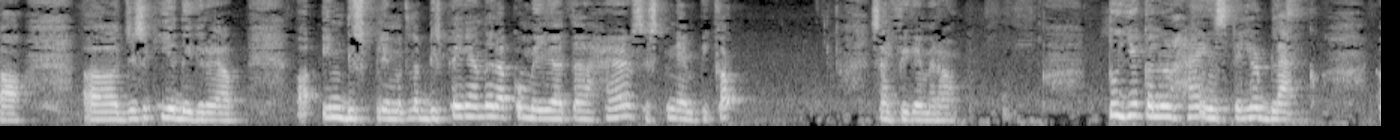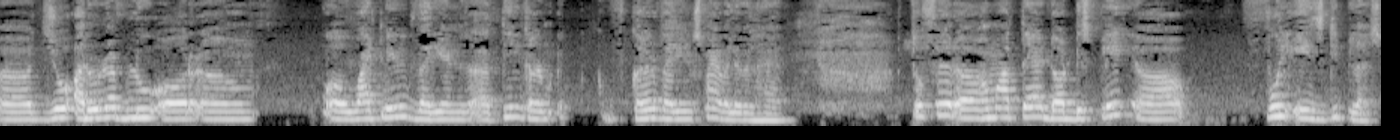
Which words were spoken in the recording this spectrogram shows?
का। जैसे कि ये देख रहे हैं आप। इन डिस्प्ले मतलब डिस्प्ले के अंदर आपको मिल जाता है सिक्सटीन एम का सेल्फी कैमरा तो ये कलर है इंस्टेलर ब्लैक जो अरोरा ब्लू और व्हाइट में भी वेरिएंट तीन कलर कलर वेरिएंट्स में अवेलेबल है। तो फिर हम आते हैं dot display full H D plus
